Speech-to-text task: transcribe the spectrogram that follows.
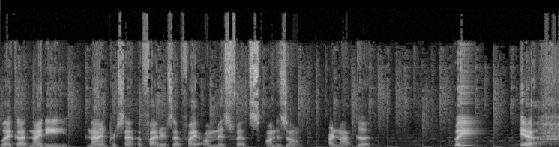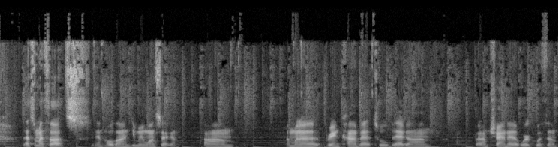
like uh, 99% of fighters that fight on Misfits on the zone are not good. But yeah, that's my thoughts. And hold on, give me one second. Um, I'm gonna bring Combat Tool back on, but I'm trying to work with him.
